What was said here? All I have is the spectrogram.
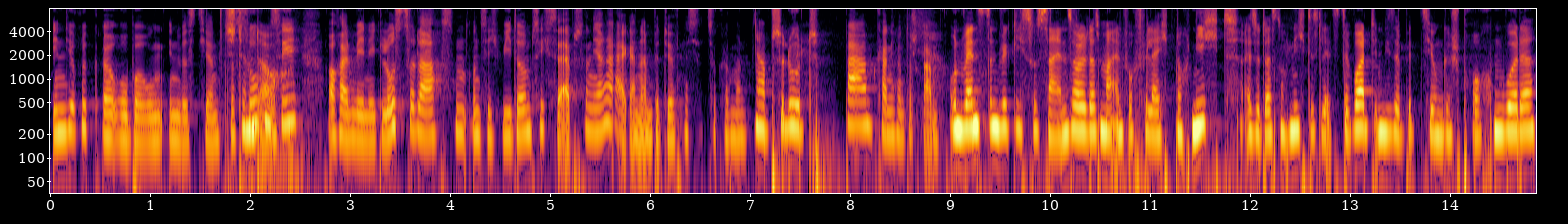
in die Rückeroberung investieren. Versuchen auch. sie auch ein wenig loszulassen und sich wieder um sich selbst und ihre eigenen Bedürfnisse zu kümmern. Absolut. Bam, kann ich unterschreiben. Und wenn es dann wirklich so sein soll, dass man einfach vielleicht noch nicht, also dass noch nicht das letzte Wort in dieser Beziehung gesprochen wurde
